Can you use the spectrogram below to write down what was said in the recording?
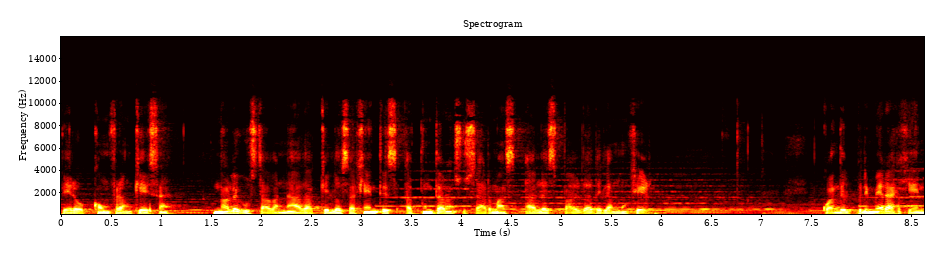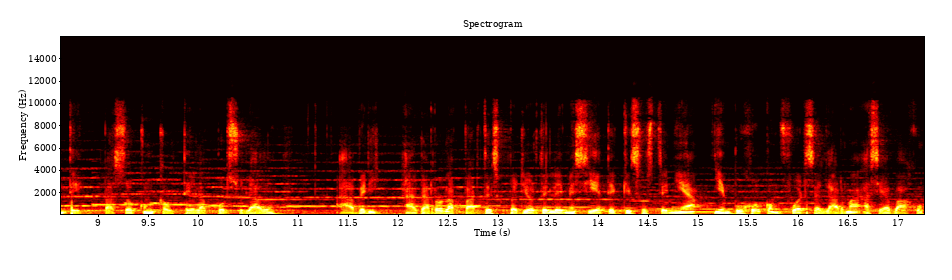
pero con franqueza no le gustaba nada que los agentes apuntaran sus armas a la espalda de la mujer. Cuando el primer agente pasó con cautela por su lado, Avery agarró la parte superior del M7 que sostenía y empujó con fuerza el arma hacia abajo,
